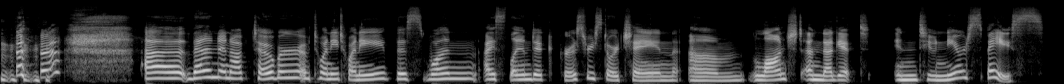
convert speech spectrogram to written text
uh, then in October of 2020, this one Icelandic grocery store chain um, launched a nugget into near space.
